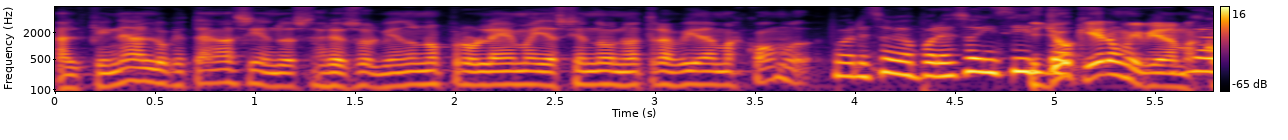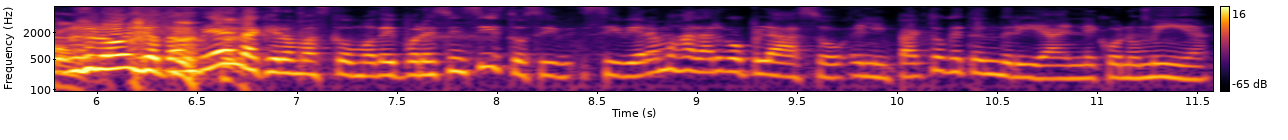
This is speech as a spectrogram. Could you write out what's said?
al final lo que están haciendo es resolviendo unos problemas y haciendo nuestras vidas más cómodas. Por eso, por eso insisto. yo quiero mi vida más cómoda. No, yo también la quiero más cómoda y por eso insisto, si, si viéramos a largo plazo el impacto que tendría en la economía,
